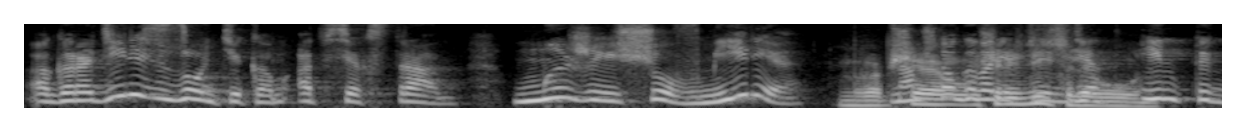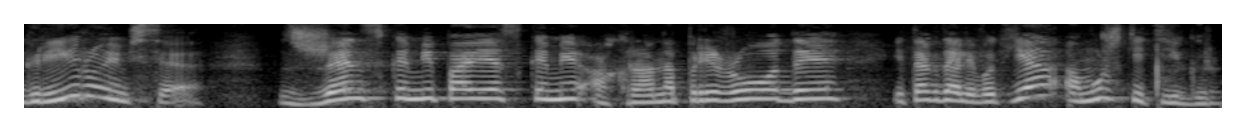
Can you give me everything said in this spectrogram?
огородились зонтиком от всех стран. Мы же еще в мире, Вообще, нам что говорит президент, ООН. интегрируемся с женскими повестками, охрана природы и так далее. Вот я амурский тигр.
